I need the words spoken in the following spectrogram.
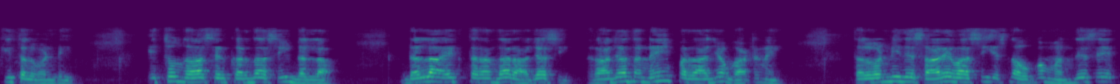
ਕੀ ਤਲਵੰਡੀ। ਇਥੋਂ ਦਾ ਸਿਰ ਕਰਦਾ ਸੀ ਡੱਲਾ। ਡੱਲਾ ਇੱਕ ਤਰ੍ਹਾਂ ਦਾ ਰਾਜਾ ਸੀ। ਰਾਜਾ ਤਾਂ ਨਹੀਂ, ਪਰ ਰਾਜਾ ਘਟ ਨਹੀਂ। ਤਲਵੰਡੀ ਦੇ ਸਾਰੇ ਵਾਸੀ ਇਸ ਦਾ ਹੁਕਮ ਮੰਨਦੇ ਸੇ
